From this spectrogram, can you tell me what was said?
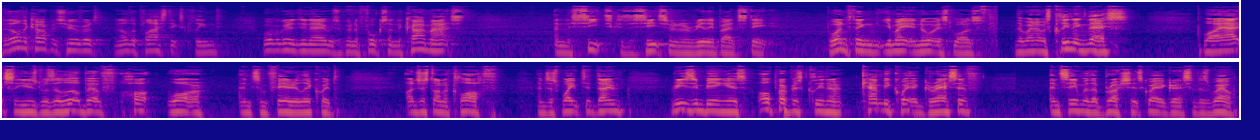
with all the carpets hoovered and all the plastics cleaned, what we're going to do now is we're going to focus on the car mats and the seats because the seats are in a really bad state. But one thing you might have noticed was that when I was cleaning this, what I actually used was a little bit of hot water and some fairy liquid or just on a cloth and just wiped it down. Reason being is all-purpose cleaner can be quite aggressive and same with a brush, it's quite aggressive as well.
